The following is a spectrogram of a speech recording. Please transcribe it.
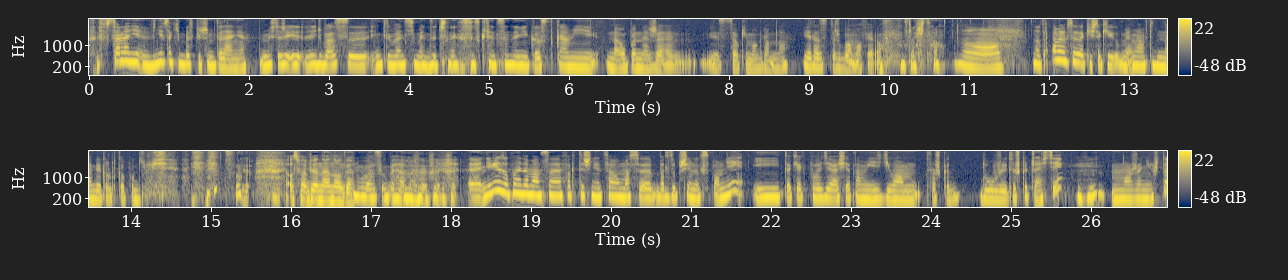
Wcale nie, nie w takim bezpiecznym terenie. Myślę, że liczba z y, interwencji medycznych ze skręconymi kostkami na Openerze jest całkiem ogromna. Ja raz też byłam ofiarą zresztą. O, No tak, a miałam wtedy jakieś takie, miałam wtedy nogę krótko po gipsie. osłabiona noga. Była sobie E, Niemniej z Openera mam faktycznie całą masę bardzo przyjemnych wspomnień i tak jak powiedziałaś, ja tam jeździłam troszkę dłużej, troszkę częściej, może niż ty,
